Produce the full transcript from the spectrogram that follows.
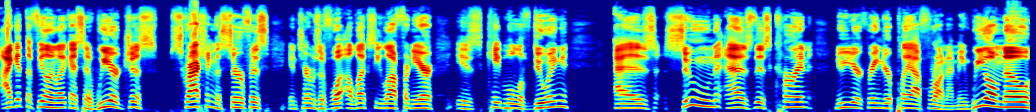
I get the feeling, like I said, we are just scratching the surface in terms of what Alexi Lafreniere is capable of doing as soon as this current New York Ranger playoff run. I mean, we all know,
